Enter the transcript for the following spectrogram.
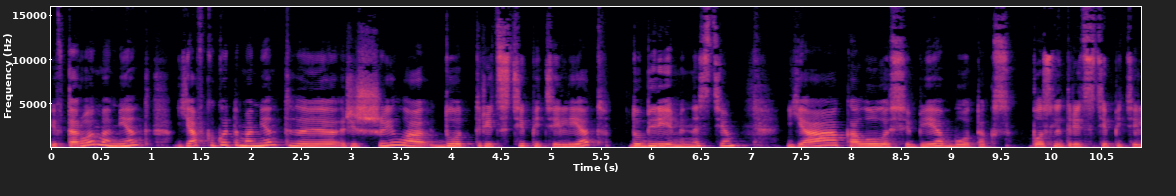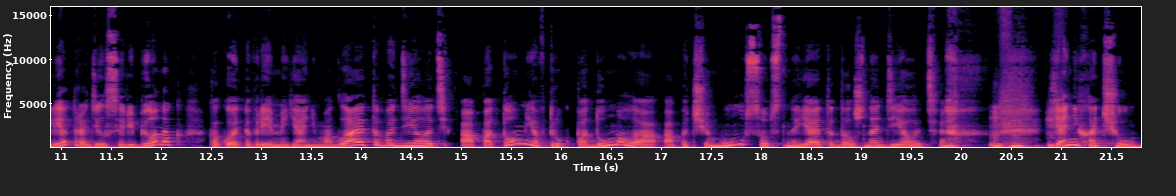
И второй момент. Я в какой-то момент э, решила до 35 лет, до беременности, я колола себе ботокс После 35 лет родился ребенок, какое-то время я не могла этого делать, а потом я вдруг подумала, а почему, собственно, я это должна делать? Я не хочу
